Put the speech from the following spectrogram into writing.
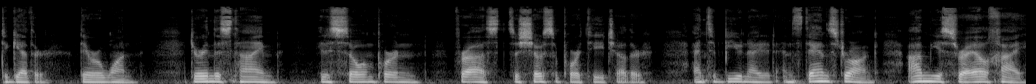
together. They were one. During this time, it is so important for us to show support to each other and to be united and stand strong. Am Yisrael Chai.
